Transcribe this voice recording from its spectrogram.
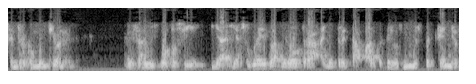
Centro de Convenciones de San Luis Potosí y a, y a su vez va a haber otra, hay otra etapa de los niños pequeños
